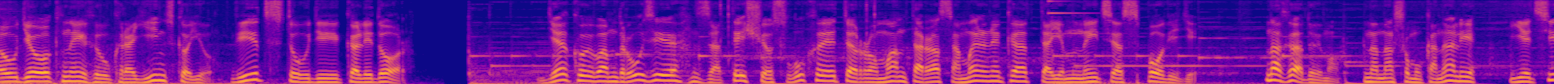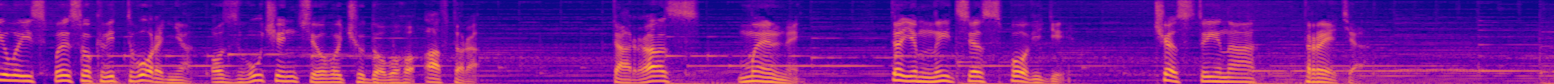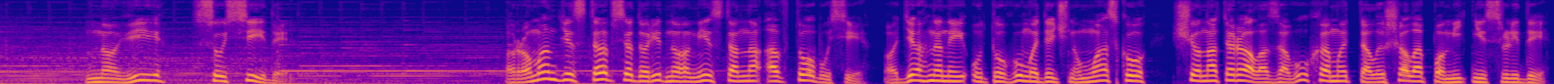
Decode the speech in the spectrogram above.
Аудіокниги українською від студії Калідор. Дякую вам, друзі, за те, що слухаєте роман Тараса Мельника Таємниця сповіді. Нагадуємо, на нашому каналі є цілий список відтворення озвучень цього чудового автора. Тарас Мельник. Таємниця сповіді. Частина третя. Нові сусіди. Роман дістався до рідного міста на автобусі, одягнений у тугу медичну маску, що натирала за вухами та лишала помітні сліди.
